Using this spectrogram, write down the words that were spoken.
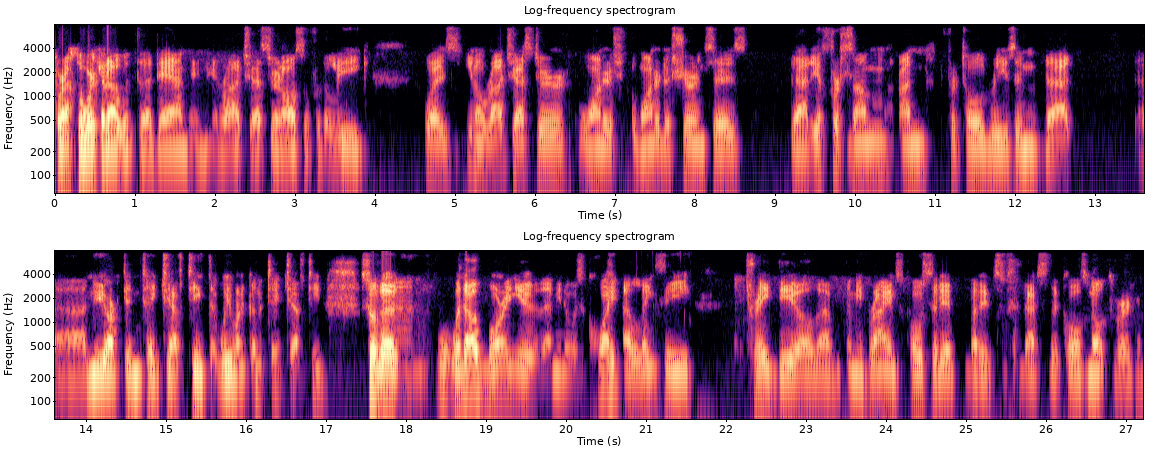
for us to work it out with uh, Dan in, in Rochester, and also for the league, was you know Rochester wanted wanted assurances that if for some unforetold reason that uh, New York didn't take Jeff Teat, that we weren't going to take Jeff Teat. So the without boring you, I mean, it was quite a lengthy trade deal. Uh, I mean, Brian's posted it, but it's that's the Cole's Notes version.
